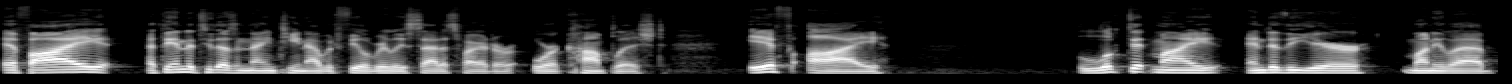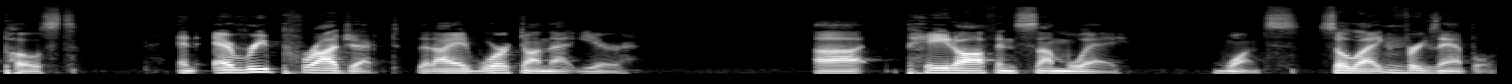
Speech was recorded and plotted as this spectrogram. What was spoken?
If I, at the end of 2019, I would feel really satisfied or, or accomplished if I looked at my end of the year Money Lab post and every project that I had worked on that year uh, paid off in some way once. So, like, for example,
